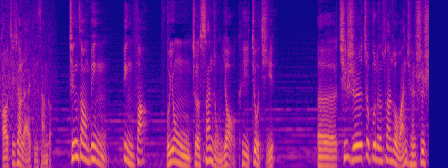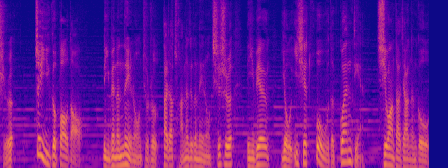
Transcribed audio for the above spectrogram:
好，接下来第三个，心脏病并发，服用这三种药可以救急。呃，其实这不能算作完全事实。这一个报道里边的内容，就是大家传的这个内容，其实里边有一些错误的观点，希望大家能够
